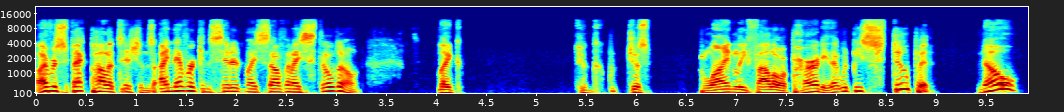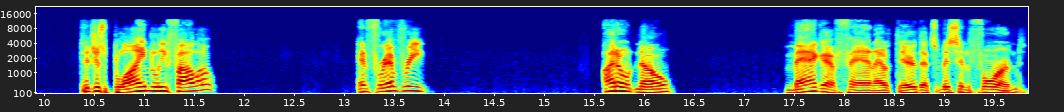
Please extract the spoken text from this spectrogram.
I respect politicians. I never considered myself, and I still don't, like to just blindly follow a party. That would be stupid. No, to just blindly follow. And for every, I don't know, MAGA fan out there that's misinformed,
